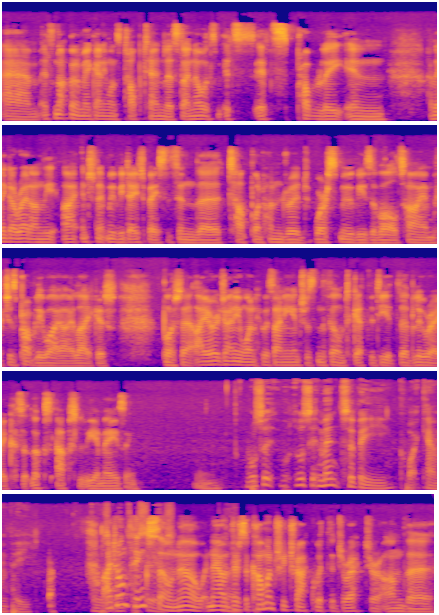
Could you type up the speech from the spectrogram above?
Um, it's not going to make anyone's top ten list. I know it's it's it's probably in. I think I read on the uh, Internet Movie Database it's in the top 100 worst movies of all time, which is probably why I like it. But uh, I urge anyone who has any interest in the film to get the the Blu-ray because it looks absolutely amazing. Was it was it meant to be quite campy? I don't think so. No. Now there's a commentary track with the director on the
